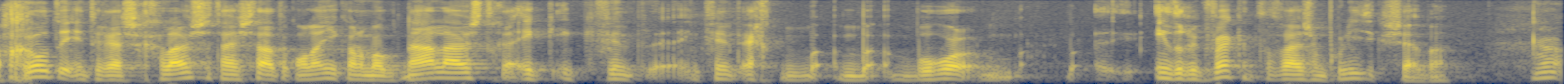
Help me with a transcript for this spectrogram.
grote interesse geluisterd. Hij staat ook online, je kan hem ook naluisteren. Ik, ik, vind, ik vind het echt behoor, indrukwekkend dat wij zo'n politicus hebben. Ja,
